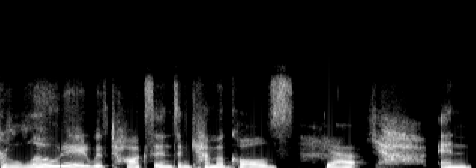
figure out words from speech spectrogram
are loaded with toxins and chemicals. Yeah. Yeah. And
